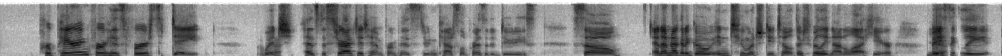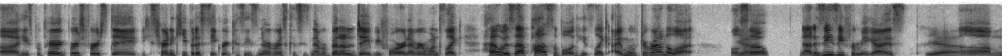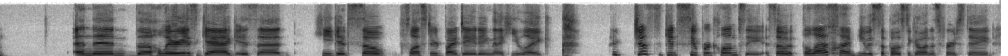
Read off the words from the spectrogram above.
preparing for his first date, Okay. which has distracted him from his student council president duties. So, and I'm not going to go in too much detail. There's really not a lot here. Yeah. Basically, uh, he's preparing for his first date. He's trying to keep it a secret because he's nervous because he's never been on a date before, and everyone's like, "How is that possible?" And he's like, "I moved around a lot. Also, not as easy for me, guys." Yeah. Um, and then the hilarious gag is that he gets so flustered by dating that he like just gets super clumsy. So the last time he was supposed to go on his first date,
